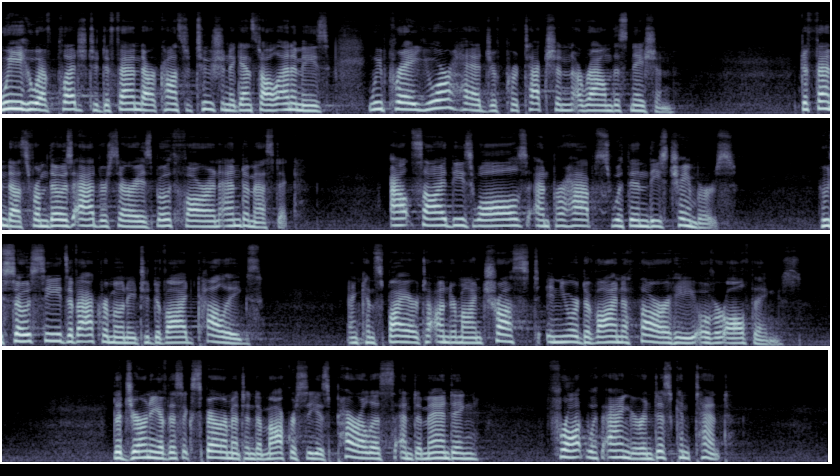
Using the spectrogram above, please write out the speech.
We who have pledged to defend our Constitution against all enemies, we pray your hedge of protection around this nation. Defend us from those adversaries, both foreign and domestic, outside these walls and perhaps within these chambers, who sow seeds of acrimony to divide colleagues and conspire to undermine trust in your divine authority over all things. The journey of this experiment in democracy is perilous and demanding, fraught with anger and discontent.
